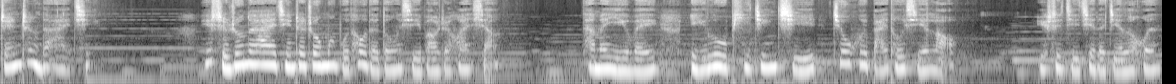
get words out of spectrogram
真正的爱情，也始终对爱情这捉摸不透的东西抱着幻想。他们以为一路披荆棘就会白头偕老，于是急切的结了婚。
